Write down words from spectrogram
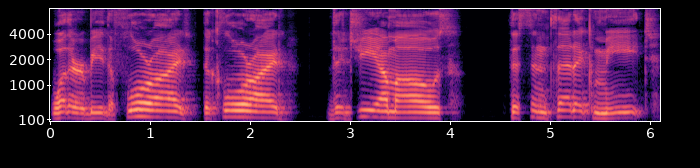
whether it be the fluoride, the chloride, the GMOs, the synthetic meat,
